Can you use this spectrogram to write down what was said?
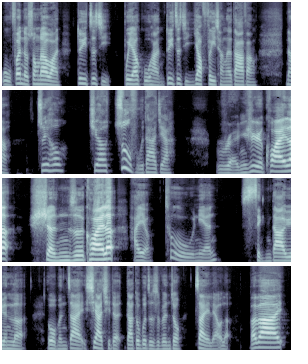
五份都送到完，对自己不要孤寒，对自己要非常的大方。那最后。就要祝福大家人日快乐，生日快乐，还有兔年行大运了。我们在下期的大都不止十分钟再聊了，拜拜。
